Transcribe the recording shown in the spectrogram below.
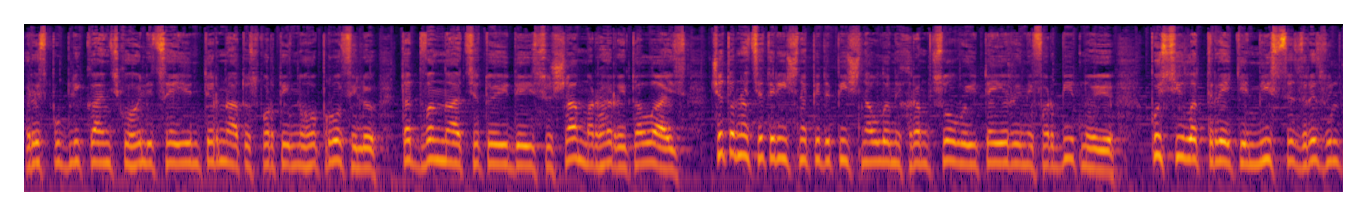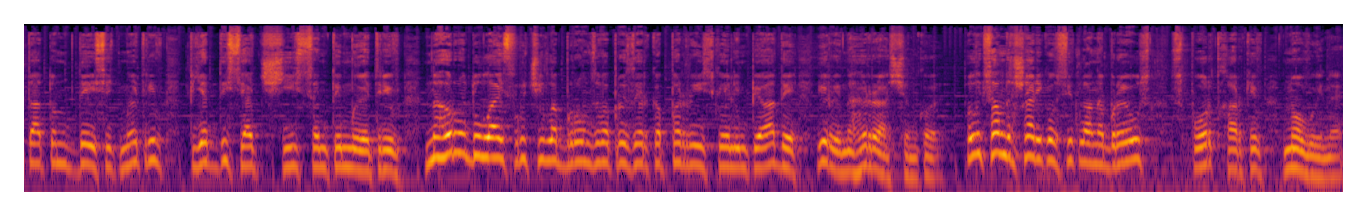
республіканського ліцею інтернату спортивного профілю та 12-ї ідеї США Маргарита Лайс. 14-річна підопічна Олени Храмцової та Ірини Фарбітної посіла третє місце з результатом 10 метрів 56 сантиметрів. Нагороду Лайс вручила бронзова призерка Паризької олімпіади Ірина Геращенко. Олександр Шаріков, Світлана Бреус, Спорт Харків. Новини.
